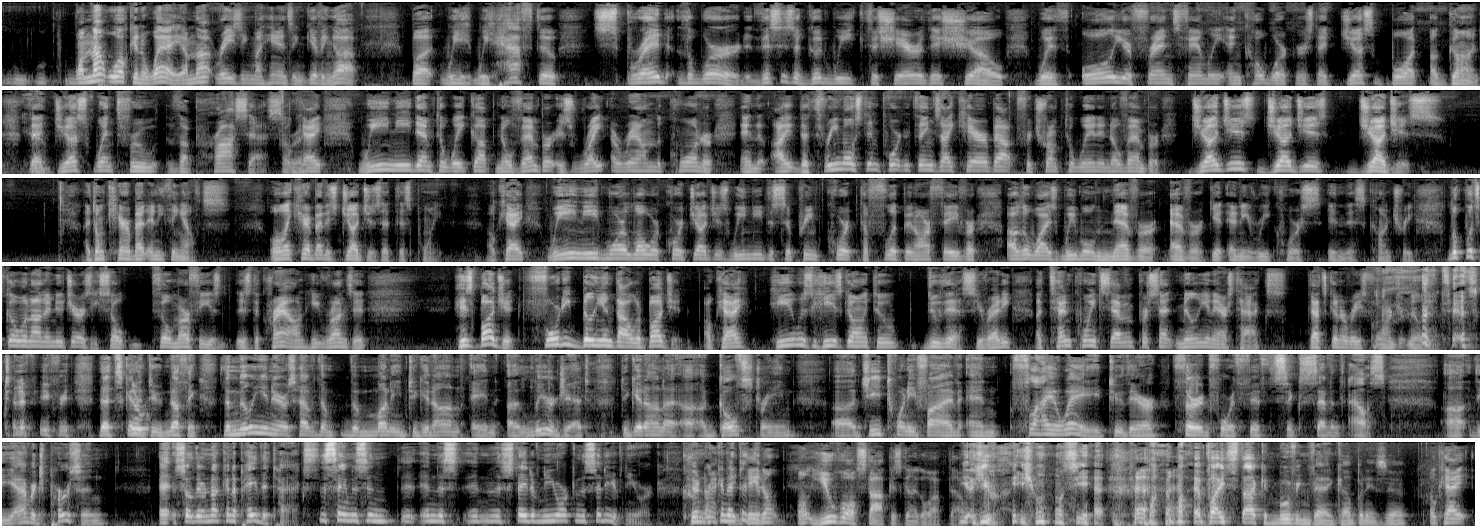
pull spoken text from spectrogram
I'm not walking away. I'm not raising my hands and giving up, but we we have to spread the word. This is a good week to share this show with all your friends, family, and coworkers that just bought a gun, that just went through the process. Okay, we need them to wake up. November is right around the corner, and I the three most important things I care about for Trump to win in November: judges, judges, judges. I don't care about anything else. All I care about is judges at this point. Okay? We need more lower court judges. We need the Supreme Court to flip in our favor. Otherwise, we will never, ever get any recourse in this country. Look what's going on in New Jersey. So, Phil Murphy is, is the crown, he runs it. His budget, $40 billion budget, okay? He was he's going to do this. You ready? A 10.7% millionaires tax. That's going to raise 400 million. That's going to be free. That's going to do nothing. The millionaires have the the money to get on a, a Learjet, to get on a, a Gulfstream, uh, G25, and fly away to their third, fourth, fifth, sixth, seventh house. Uh, the average person, Uh, so they're not going to pay the tax. The same as in in this in the state of New York and the city of New York. They're not Correct. going They, to. they don't. Well, U-Haul stock is going to go up though. Yeah, you you almost yeah buy, buy, buy stock in moving van companies. Yeah. Okay,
